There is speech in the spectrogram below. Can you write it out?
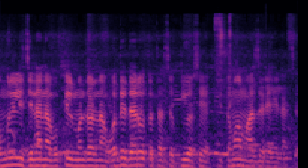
અમરેલી જિલ્લાના વકીલ મંડળના હોદ્દેદારો તથા સભ્યો છે, એ તમામ હાજર રહેલા છે.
